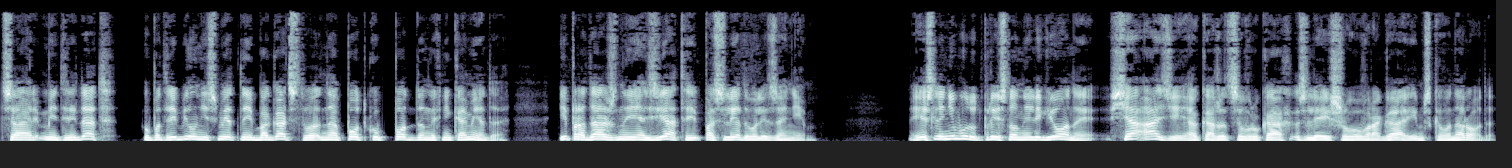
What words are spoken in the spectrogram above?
«Царь Митридат употребил несметные богатства на подкуп подданных Никомеда, и продажные азиаты последовали за ним. Если не будут присланы легионы, вся Азия окажется в руках злейшего врага римского народа.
